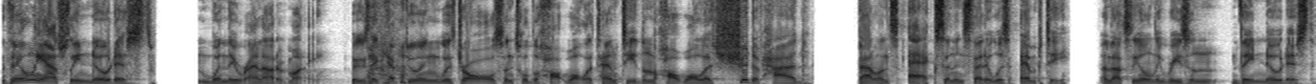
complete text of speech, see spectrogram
They only actually noticed when they ran out of money because they kept doing withdrawals until the hot wallet emptied and the hot wallet should have had balance X and instead it was empty. And that's the only reason they noticed.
